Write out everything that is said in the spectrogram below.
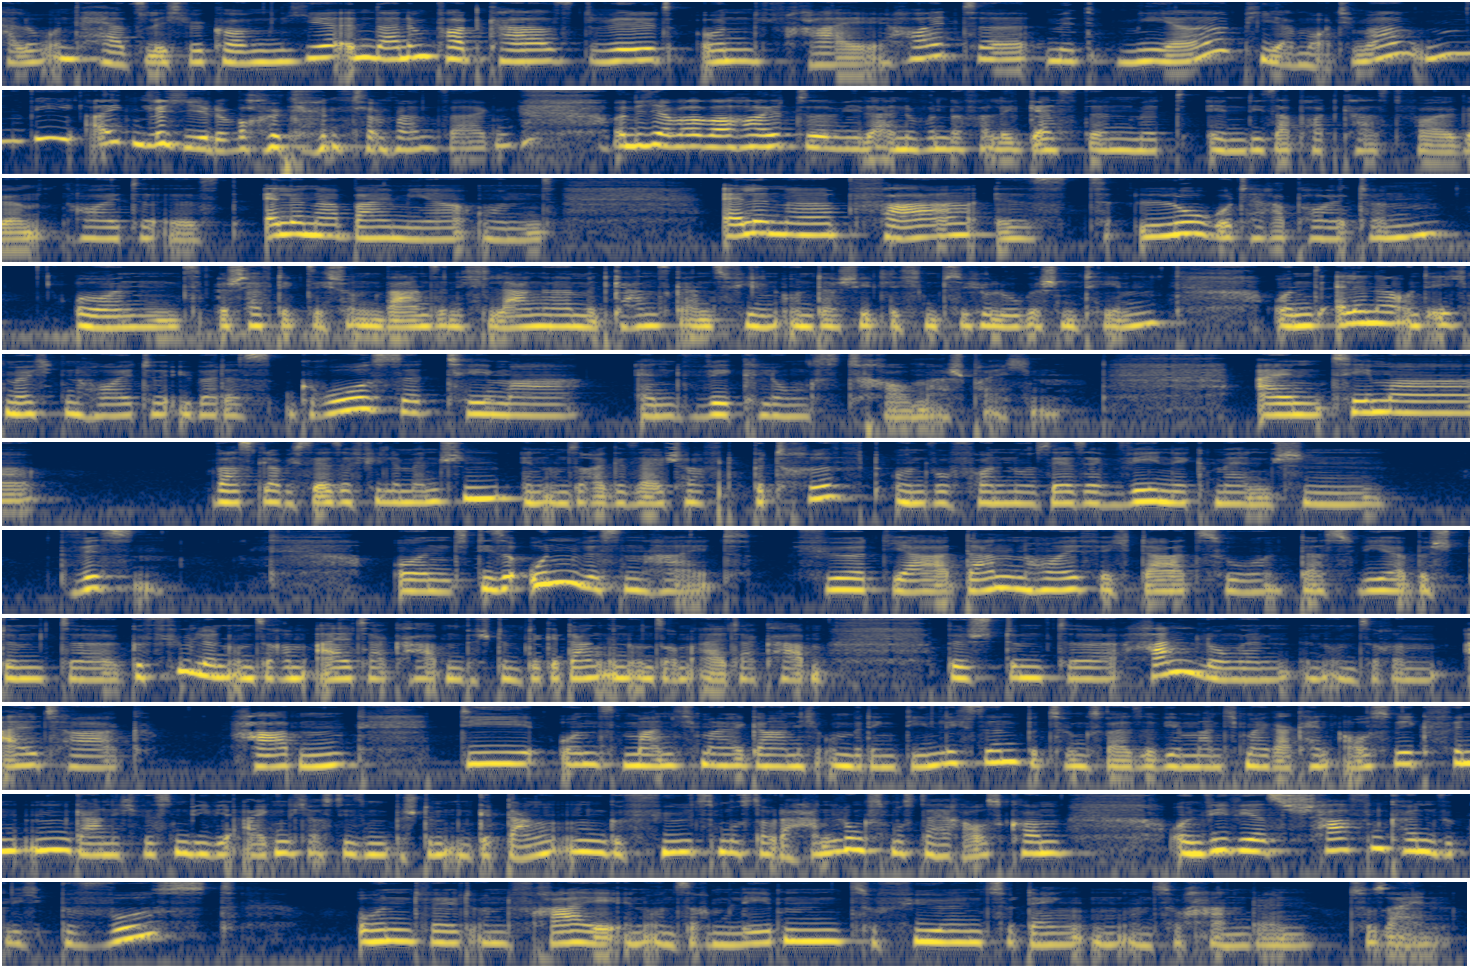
Hallo und herzlich willkommen hier in deinem Podcast Wild und Frei. Heute mit mir, Pia Mortimer, hm, wie eigentlich jede Woche könnte man sagen. Und ich habe aber heute wieder eine wundervolle Gästin mit in dieser Podcast-Folge. Heute ist Elena bei mir und Elena Pfarr ist Logotherapeutin und beschäftigt sich schon wahnsinnig lange mit ganz, ganz vielen unterschiedlichen psychologischen Themen. Und Elena und ich möchten heute über das große Thema Entwicklungstrauma sprechen. Ein Thema, was, glaube ich, sehr, sehr viele Menschen in unserer Gesellschaft betrifft und wovon nur sehr, sehr wenig Menschen wissen. Und diese Unwissenheit führt ja dann häufig dazu, dass wir bestimmte Gefühle in unserem Alltag haben, bestimmte Gedanken in unserem Alltag haben, bestimmte Handlungen in unserem Alltag haben, die uns manchmal gar nicht unbedingt dienlich sind, beziehungsweise wir manchmal gar keinen Ausweg finden, gar nicht wissen, wie wir eigentlich aus diesem bestimmten Gedanken, Gefühlsmuster oder Handlungsmuster herauskommen. Und wie wir es schaffen können, wirklich bewusst und wild und frei in unserem Leben zu fühlen, zu denken und zu handeln, zu sein.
